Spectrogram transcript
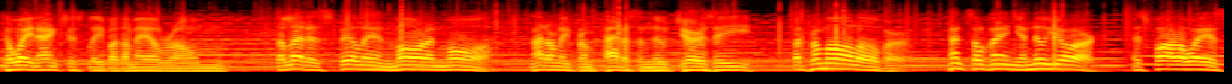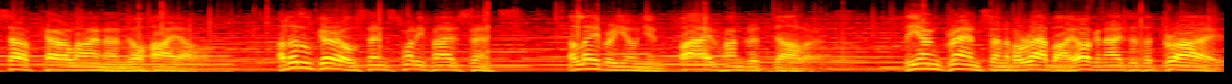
to wait anxiously by the mailroom. The letters spill in more and more, not only from Paterson, New Jersey, but from all over Pennsylvania, New York, as far away as South Carolina and Ohio. A little girl sends 25 cents. A labor union, $500. The young grandson of a rabbi organizes a drive,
